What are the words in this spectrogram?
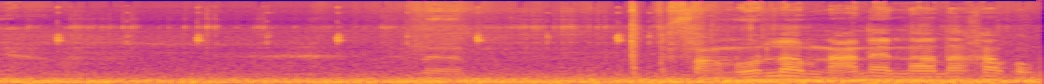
เนี่ยเริ่ม ฝั่งนู้นเริ่มหนา แน่นแล้วนะครับผม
